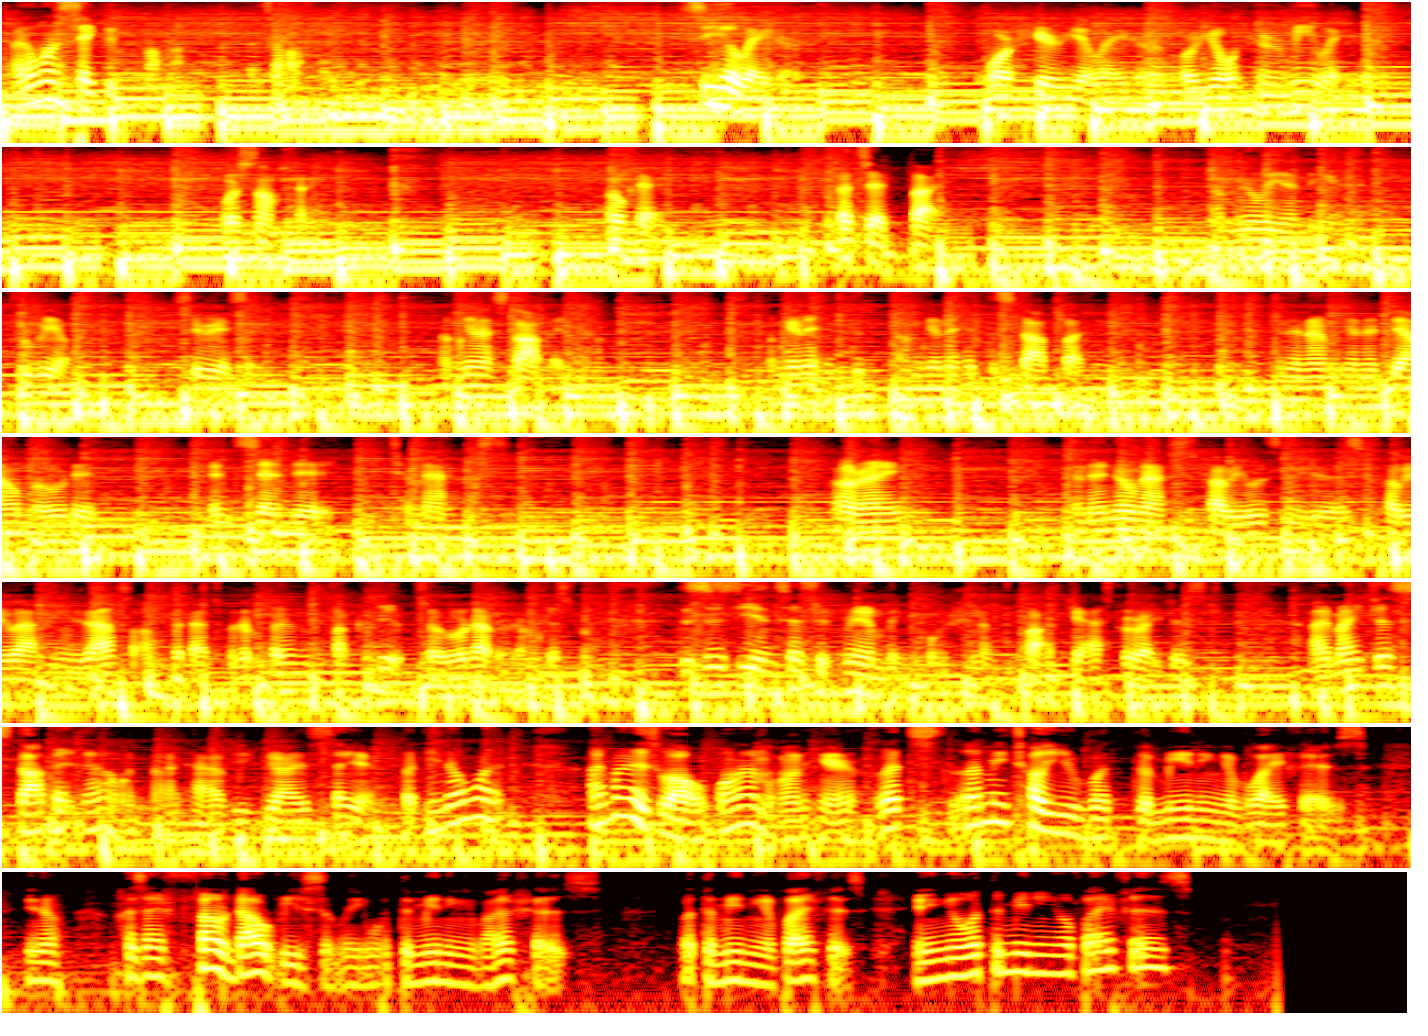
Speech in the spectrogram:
I don't want to say goodbye. That's awful. See you later, or hear you later, or you'll hear me later, or something. Okay, that's it. Bye. I'm really ending it for real. Seriously, I'm gonna stop it. I'm gonna hit the I'm gonna hit the stop button, and then I'm gonna download it and send it to Max. All right. And I know Max is probably listening to this, probably laughing his ass off, but that's what I'm to fucking do. So whatever. I'm just. This is the incessant rambling portion of the podcast where I just. I might just stop it now and not have you guys say it. But you know what? I might as well, while I'm on here, let's let me tell you what the meaning of life is. You know, because I found out recently what the meaning of life is. What the meaning of life is. And you know what the meaning of life is?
